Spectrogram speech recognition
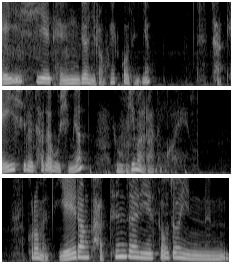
A씨의 대응변이라고 했거든요. 자, A씨를 찾아보시면 여기 말하는 거예요. 그러면 얘랑 같은 자리에 써져 있는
